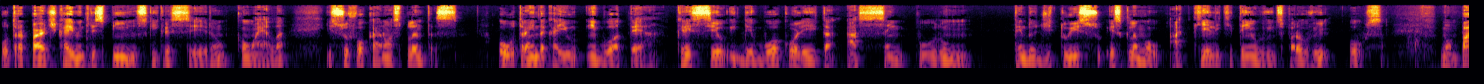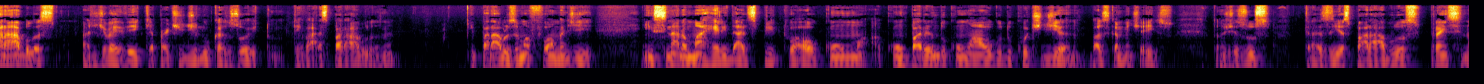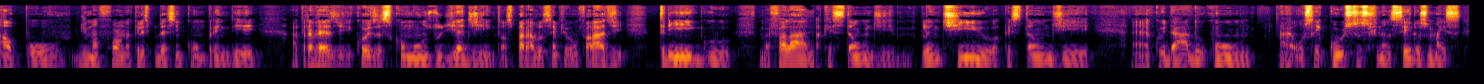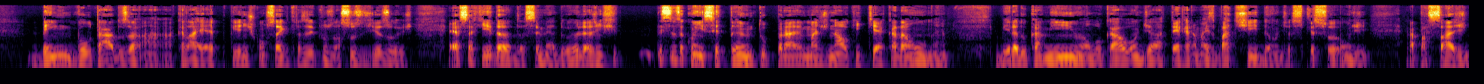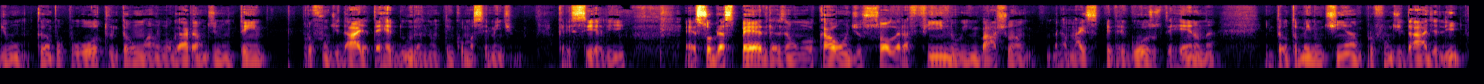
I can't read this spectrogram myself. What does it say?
Outra parte caiu entre espinhos, que cresceram com ela e sufocaram as plantas. Outra ainda caiu em boa terra, cresceu e deu boa colheita a cem por um. Tendo dito isso, exclamou: Aquele que tem ouvidos para ouvir, ouça. Bom, parábolas a gente vai ver que a partir de Lucas 8 tem várias parábolas, né? E parábolas é uma forma de ensinar uma realidade espiritual com uma, comparando com algo do cotidiano. Basicamente é isso. Então Jesus trazia as parábolas para ensinar o povo de uma forma que eles pudessem compreender através de coisas comuns do dia a dia. Então as parábolas sempre vão falar de trigo, vai falar a questão de plantio, a questão de é, cuidado com é, os recursos financeiros mais bem voltados àquela época e a gente consegue trazer para os nossos dias hoje. Essa aqui da, da semeadora, a gente precisa conhecer tanto para imaginar o que, que é cada um, né? Beira do caminho é um local onde a terra era mais batida, onde as pessoas, onde a passagem de um campo para o outro, então é um lugar onde não tem profundidade, a terra é dura, não tem como a semente crescer ali. É, sobre as pedras, é um local onde o solo era fino e embaixo era mais pedregoso o terreno, né? Então também não tinha profundidade ali.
